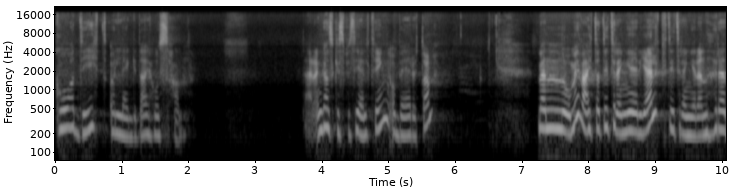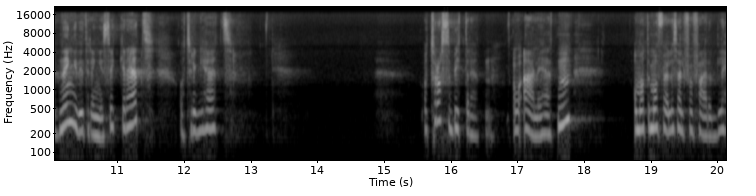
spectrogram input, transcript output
Gå dit og legg deg hos han. Det er en ganske spesiell ting å be Ruth om. Men Nomi vet at de trenger hjelp, de trenger en redning, de trenger sikkerhet og trygghet. Og tross bitterheten og ærligheten om at det må føles helt forferdelig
